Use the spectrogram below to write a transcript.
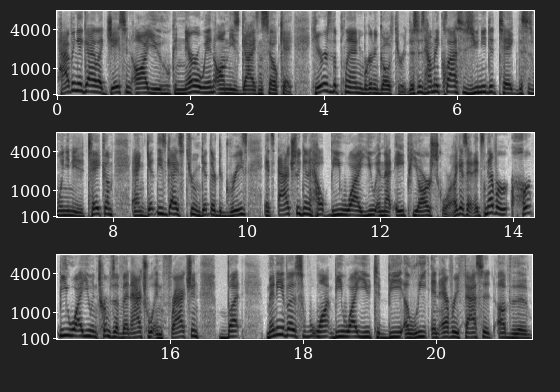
Having a guy like Jason Ayu who can narrow in on these guys and say, okay, here is the plan we're going to go through. This is how many classes you need to take. This is when you need to take them and get these guys through and get their degrees, it's actually going to help BYU in that APR score. Like I said, it's never hurt BYU in terms of an actual infraction, but many of us want BYU to be elite in every facet of the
